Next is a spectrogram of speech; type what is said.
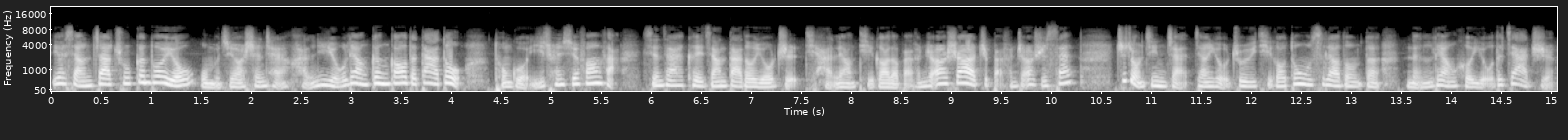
要想榨出更多油，我们就要生产含油量更高的大豆。通过遗传学方法，现在可以将大豆油脂含量提高到百分之二十二至百分之二十三。这种进展将有助于提高动物饲料中的能量和油的价值，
